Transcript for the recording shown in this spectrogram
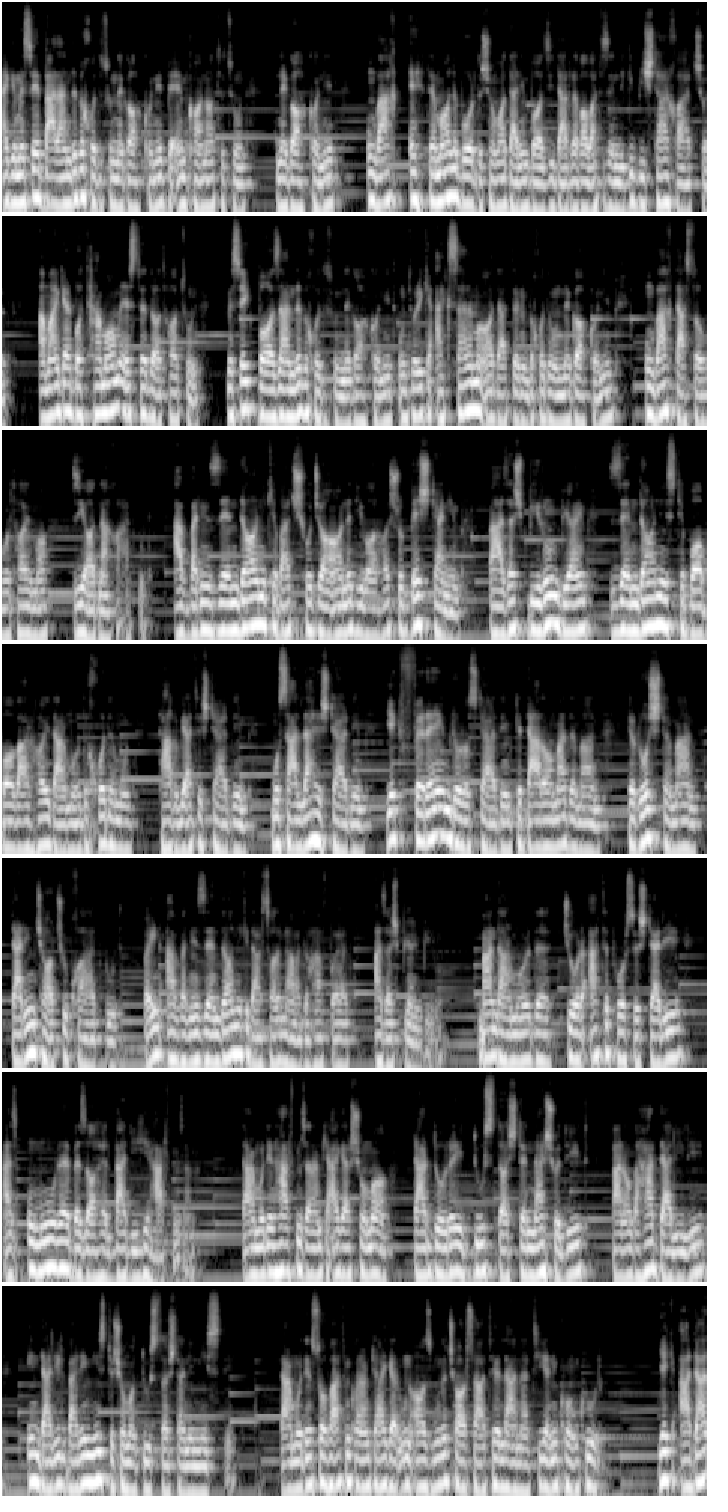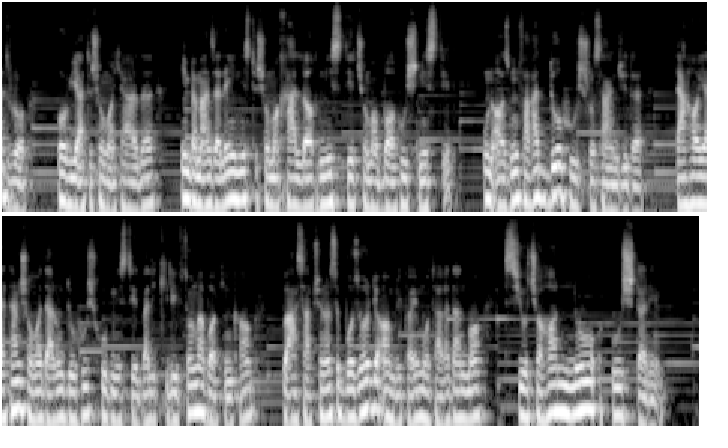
اگه مثل برنده به خودتون نگاه کنید به امکاناتتون نگاه کنید اون وقت احتمال برد شما در این بازی در رقابت زندگی بیشتر خواهد شد. اما اگر با تمام استعدادهاتون مثل یک بازنده به خودتون نگاه کنید اونطوری که اکثر ما عادت داریم به خودمون نگاه کنیم اون وقت دستاوردهای ما زیاد نخواهد بود. اولین زندانی که باید شجاعانه دیوارهاش رو بشکنیم و ازش بیرون بیایم زندانی است که با باورهایی در مورد خودمون تقویتش کردیم مسلحش کردیم یک فریم درست کردیم که درآمد من که رشد من در این چارچوب خواهد بود. و این اولین زندانی که در سال 97 باید ازش بیایم بیرون. من در مورد جرأت پرسشگری از امور به ظاهر بدیهی حرف می‌زنم. در مورد این حرف می‌زنم که اگر شما در دوره دوست داشته نشدید بنا به هر دلیلی این دلیل بر این نیست که شما دوست داشتنی نیستید. در مورد این صحبت می‌کنم که اگر اون آزمون چهار ساعته لعنتی یعنی کنکور یک عدد رو هویت شما کرده این به منزله این نیست که شما خلاق نیستید شما باهوش نیستید. اون آزمون فقط دو هوش رو سنجیده. نهایتا شما در اون دو هوش خوب نیستید. ولی کلیفتون و باکینگهام دو عصبشناس بزرگ آمریکایی معتقدن ما 34 نوع هوش داریم.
